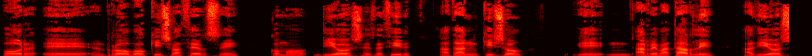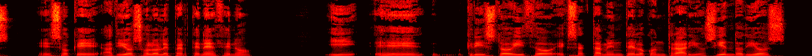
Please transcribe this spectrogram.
por eh, robo quiso hacerse como Dios, es decir, Adán quiso eh, arrebatarle a Dios eso que a Dios solo le pertenece, ¿no? Y eh, Cristo hizo exactamente lo contrario. Siendo Dios,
